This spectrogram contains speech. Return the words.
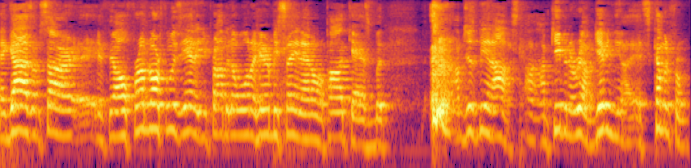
and guys, I'm sorry if y'all from North Louisiana, you probably don't want to hear me saying that on a podcast, but I'm just being honest. I'm keeping it real. I'm giving you. It's coming from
